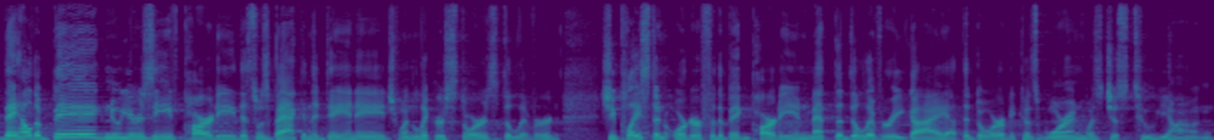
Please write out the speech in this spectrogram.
they held a big New Year's Eve party. This was back in the day and age when liquor stores delivered. She placed an order for the big party and met the delivery guy at the door because Warren was just too young.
